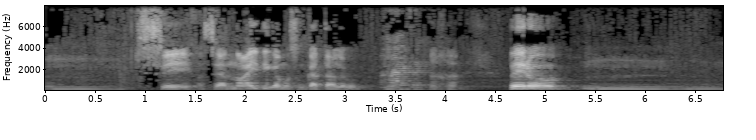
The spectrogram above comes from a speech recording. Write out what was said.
Mm, sí, o sea, no hay, digamos, un catálogo. ¿no? Ajá, exacto. Ajá. Pero, mm,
